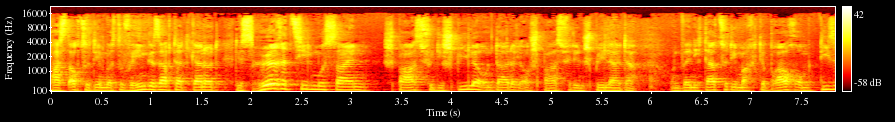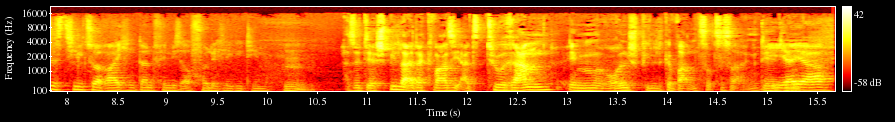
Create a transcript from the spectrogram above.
passt auch zu dem, was du vorhin gesagt hast, Gernot. Das höhere Ziel muss sein, Spaß für die Spieler und dadurch auch Spaß für den Spielleiter. Und wenn ich dazu die Macht gebrauche, um dieses Ziel zu erreichen, dann finde ich es auch völlig legitim. Also der Spielleiter quasi als Tyrann im Rollenspiel gewandt sozusagen. Der, Ja, ja.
